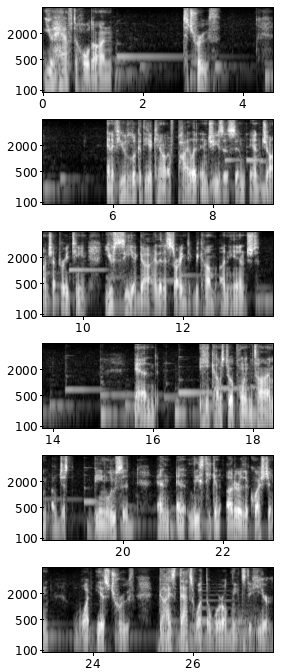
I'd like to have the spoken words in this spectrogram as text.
you have to hold on to truth. And if you look at the account of Pilate and Jesus in, in John chapter 18, you see a guy that is starting to become unhinged. And he comes to a point in time of just being lucid, and, and at least he can utter the question, What is truth? Guys, that's what the world needs to hear.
